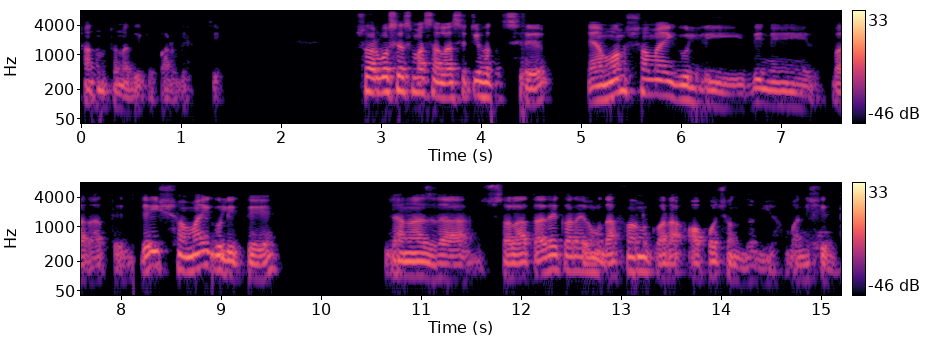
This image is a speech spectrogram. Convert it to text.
সান্ত্বনা দিতে পারবে। সর্বশেষ মাসালা সেটি হচ্ছে এমন সময়গুলি দিনের বা রাতের, যেই সময়গুলিতে জানাজা, সলাত আদায় করা এবং দাফন করা অপছন্দনীয় বা নিষিদ্ধ।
